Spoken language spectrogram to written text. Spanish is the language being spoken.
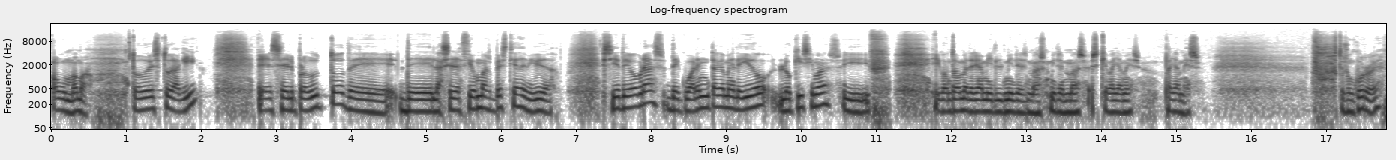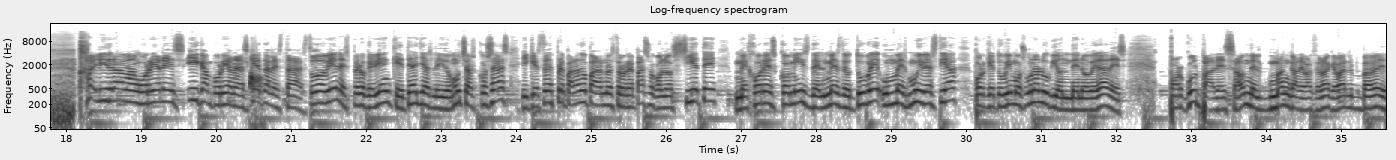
Oh, mamá. Todo esto de aquí es el producto de, de la selección más bestia de mi vida. Siete obras de 40 que me he leído, loquísimas, y, y con todo metería mil, miles más, miles más. Es que vaya mes, vaya mes. Esto es un curro, ¿eh? Lidra, mangurrianes y campurrianas, ¿qué tal estás? ¿Todo bien? Espero que bien, que te hayas leído muchas cosas y que estés preparado para nuestro repaso con los 7 mejores cómics del mes de octubre, un mes muy bestia porque tuvimos un aluvión de novedades. Por culpa del Salón del Manga de Barcelona, que, bar,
